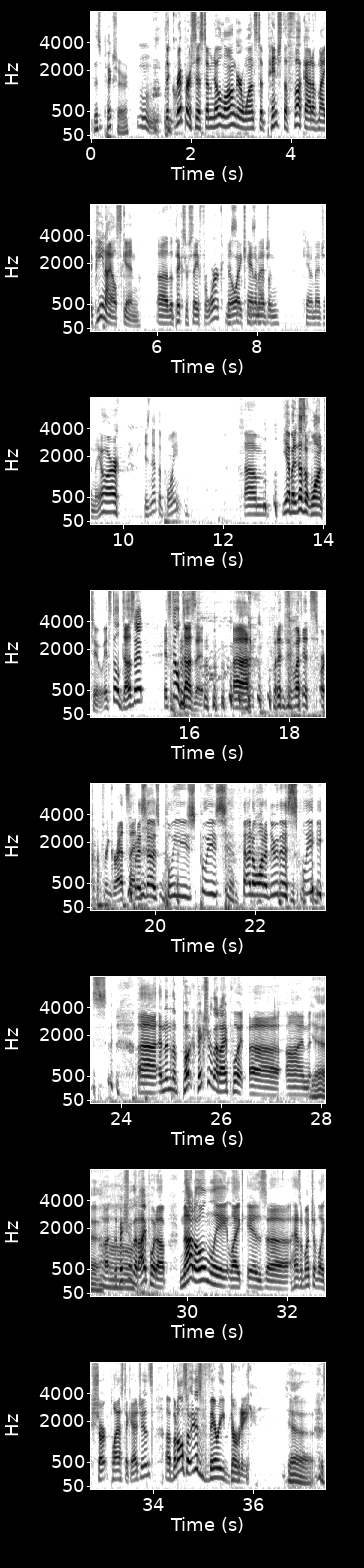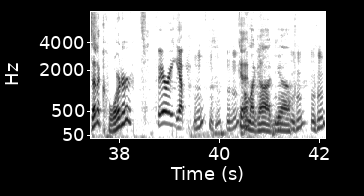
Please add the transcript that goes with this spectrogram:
This picture. the gripper system no longer wants to pinch the fuck out of my penile skin. Uh, the pics are safe for work. No, Isn't- I can't isn't that imagine. Can't imagine they are. Isn't that the point? Um, Yeah, but it doesn't want to. It still does it. It still does it. uh, but it but it sort of regrets it. But it it. says, please, please, I don't want to do this, please. Uh, and then the po- picture that I put uh, on Yeah. uh, the picture that I put up not only like is uh, has a bunch of like sharp plastic edges, uh, but also it is very dirty. yeah. Is that a quarter? It's very yep. Mhm. Okay. Oh my god, yeah. Mm-hmm.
